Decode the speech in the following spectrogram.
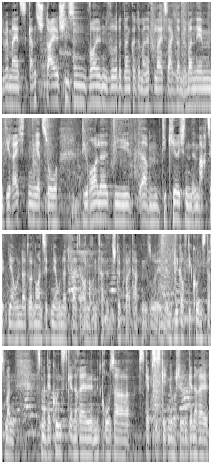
wenn man jetzt ganz steil schießen wollen würde, dann könnte man ja vielleicht sagen, dann übernehmen die Rechten jetzt so die Rolle, die ähm, die Kirchen im 18. Jahrhundert oder 19. Jahrhundert vielleicht auch noch ein, ein Stück weit hatten, so im, im Blick auf die Kunst, dass man, dass man der Kunst generell mit großer Skepsis gegenübersteht und generell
